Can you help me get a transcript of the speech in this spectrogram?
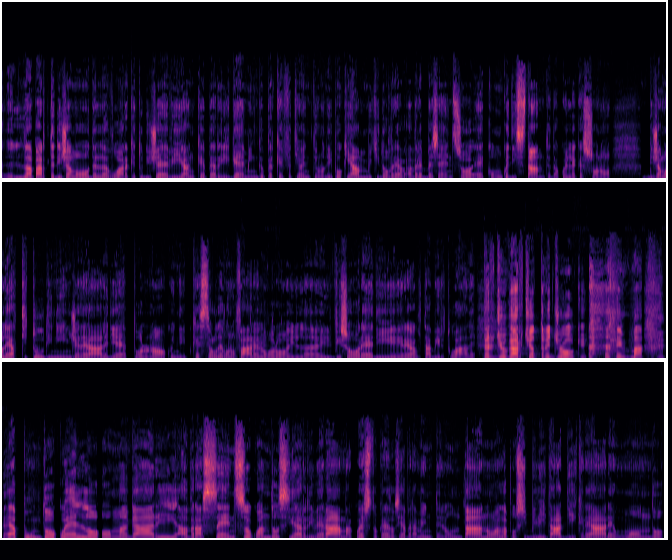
la parte, diciamo, del VR che tu dicevi anche per il gaming, perché effettivamente è uno dei pochi ambiti dove av- avrebbe senso, è comunque distante da quelle che sono, diciamo, le attitudini in generale di Apple, no? Quindi che se lo devono fare Mhm. loro il, il visore di realtà virtuale. Per giocarci a tre giochi. Ma è appunto quello o magari avrà senso quando si arriverà, ma questo credo sia veramente lontano alla possibilità di creare un mondo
